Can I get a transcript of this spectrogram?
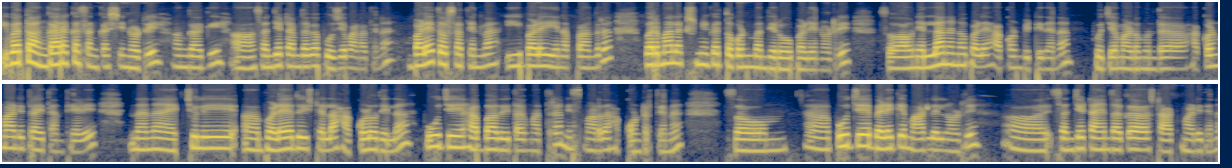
ಇವತ್ತು ಅಂಗಾರಕ ಸಂಕಷ್ಟಿ ನೋಡ್ರಿ. ಹಂಗಾಗಿ ಸಂಜೆ ಟೈಮ್‌ದಾಗ ಪೂಜೆ ಮಾಡತ್ತೇನೆ ಬಳೆ ತೋರ್ಸತ್ತೇನಲ್ಲ, ಈ ಬಳೆ ಏನಪ್ಪಾ ಅಂದ್ರೆ ವರಮಹಾಲಕ್ಷ್ಮಿಗ ತಗೊಂಡ್ ಬಂದಿರೋ ಬಳೆ ನೋಡ್ರಿ. ಸೊ ಅವನ್ನೆಲ್ಲ ನಾನು ಬಳೆ ಹಾಕೊಂಡ್ ಬಿಟ್ಟಿದ್ದೇನೆ ಪೂಜೆ ಮಾಡೋ ಮುಂದ ಹಾಕೊಂಡ್ ಮಾಡಿದ್ರಾಯ್ತು ಅಂತ ಹೇಳಿ. ನಾನು ಬಳೆ ಅದು ಇಷ್ಟೆಲ್ಲ ಹಾಕೊಳ್ಳೋದಿಲ್ಲ. ಪೂಜೆ, ಹಬ್ಬ ಅದು ಇದ್ದಾಗ ಮಾತ್ರ ಮಿಸ್ ಮಾಡ್ದ ಹಾಕೊಂಡಿರ್ತೇನೆ. ಸೊ ಪೂಜೆ ಬೆಳಗ್ಗೆ ಮಾಡ್ಲಿಲ್ಲ ನೋಡ್ರಿ. ಸಂಜೆ ಟೈಮ್‌ದಾಗ ಸ್ಟಾರ್ಟ್ ಮಾಡಿದೇನ.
